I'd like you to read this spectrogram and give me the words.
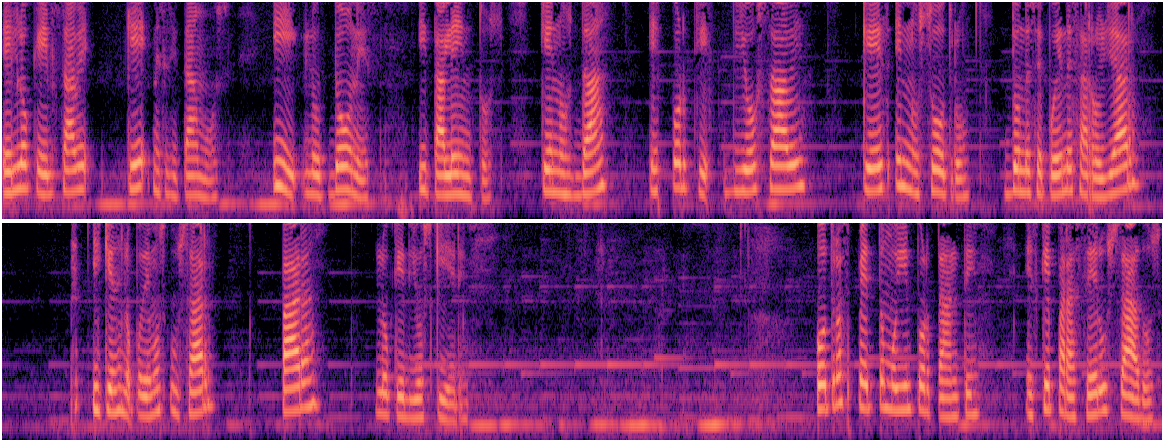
es lo que Él sabe que necesitamos y los dones y talentos que nos da es porque Dios sabe que es en nosotros donde se pueden desarrollar y quienes lo podemos usar para lo que Dios quiere. Otro aspecto muy importante es que para ser usados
